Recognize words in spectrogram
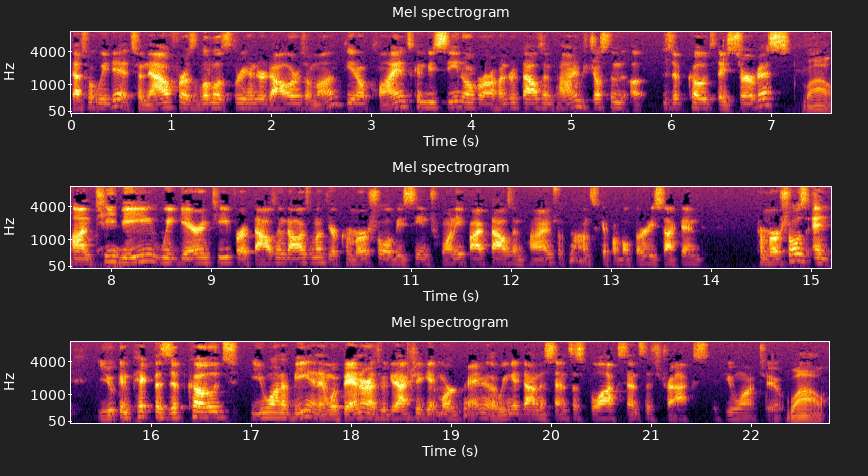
That's what we did. So now, for as little as three hundred dollars a month, you know, clients can be seen over hundred thousand times just in the uh, zip codes they service. Wow! On TV, we guarantee for thousand dollars a month, your commercial will be seen twenty five thousand times with non-skippable thirty second commercials, and you can pick the zip codes you want to be in. And with banner ads, we can actually get more granular. We can get down to census blocks, census tracts if you want to. Wow,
